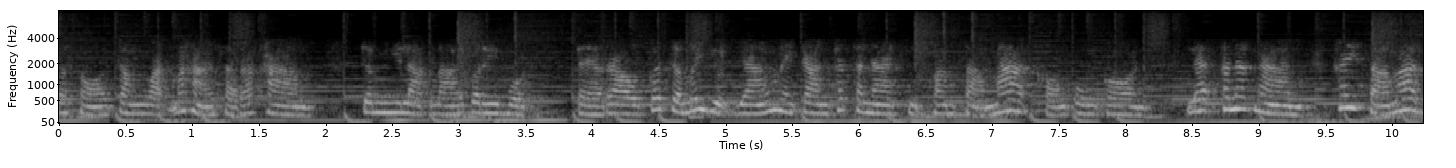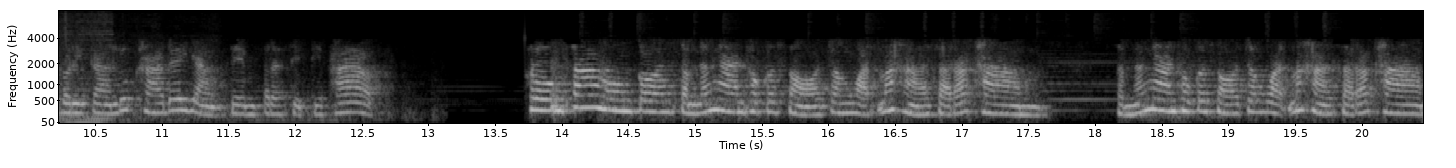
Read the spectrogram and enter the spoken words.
กสจังหวัดมหาสารคาม จะมีหลากหลายบริบท แต่เราก็จะไม่หยุดยั้งในการพัฒนาขีดความสามารถขององค์กร และพนักงานให้สามารถบริการลูกค้าได้อย่างเต็มประสิทธิภาพโครงสร้างองค์กรสำนักงงานทกสจังหวัดมหาสารคามำนักงงานทกสจังหวัดมหาสารคาม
